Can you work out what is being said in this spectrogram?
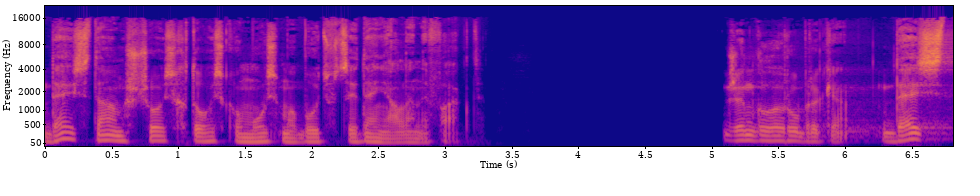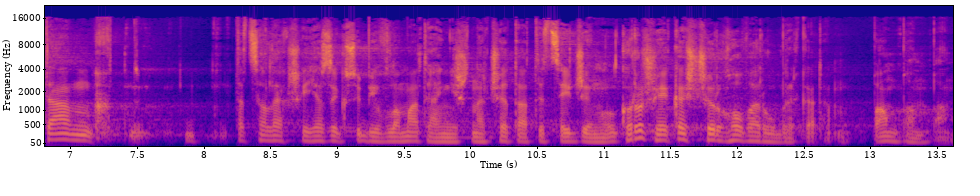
Десь там щось хтось комусь, мабуть, в цей день, але не факт. Джингл рубрики Десь там. Та це легше язик собі вламати, аніж начитати цей джингл. Коротше, якась чергова рубрика там. Пам-пам-пам.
